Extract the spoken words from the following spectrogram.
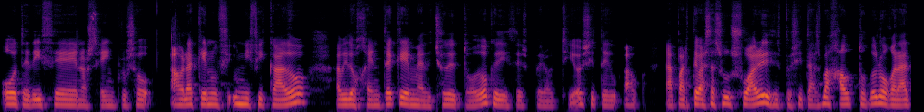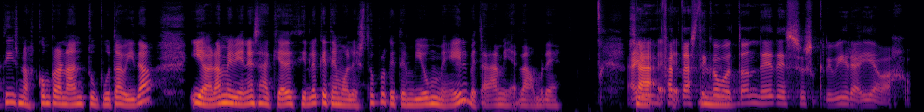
o te dice, no sé, incluso ahora que he uni- unificado, ha habido gente que me ha dicho de todo, que dices, pero tío, si te... a- Aparte vas a su usuario y dices, pues si te has bajado todo lo gratis, no has comprado nada en tu puta vida y ahora me vienes aquí a decirle que te molesto porque te envío un mail, vete a la mierda, hombre. O Hay sea, un eh, fantástico mm, botón de desuscribir ahí abajo.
